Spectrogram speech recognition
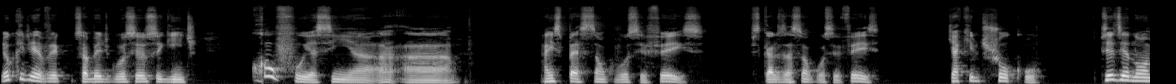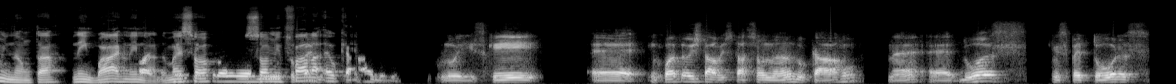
Eu queria ver, saber de você o seguinte, qual foi, assim, a, a, a inspeção que você fez, fiscalização que você fez, que aquilo te chocou? Precisa dizer nome não, tá? Nem bairro, nem Olha, nada, mas só, só me fala é o que... Luiz, que é, enquanto eu estava estacionando o carro, né, é, duas inspetoras,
